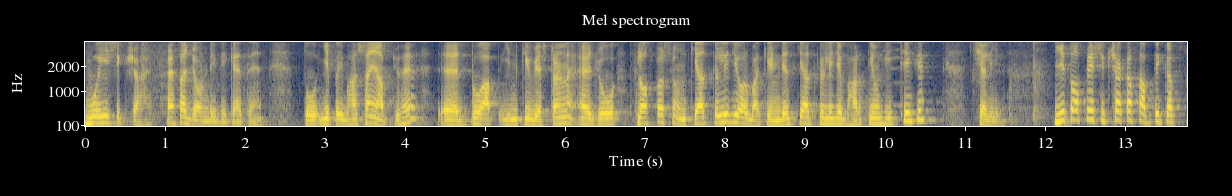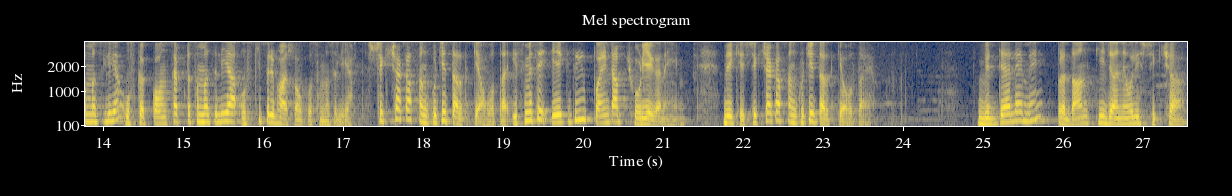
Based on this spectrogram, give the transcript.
वही शिक्षा है, ऐसा जॉन डी भी कहते हैं। तो ये परिभाषाएँ आप जो है दो आप इनकी वेस्टर्न जो फिलोसफर्स हैं उनकी याद कर लीजिए और बाकी इंडियंस की याद कर लीजिए, भारतीयों की, ठीक है? चलिए ये तो आपने शिक्षा का शाब्दिक अर्थ समझ लिया, उसका कॉन्सेप्ट समझ लिया, उसकी परिभाषाओं को समझ लिया। शिक्षा का संकुचित अर्थ क्या होता है? इसमें से एक भी पॉइंट आप छोड़िएगा नहीं। देखिए, शिक्षा का संकुचित अर्थ क्या होता है? विद्यालय में प्रदान की जाने वाली शिक्षा,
